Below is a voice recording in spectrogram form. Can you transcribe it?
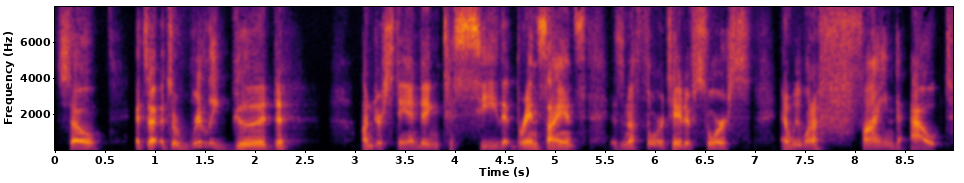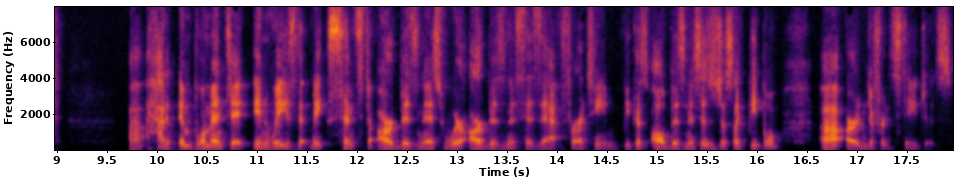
So, it's a it's a really good understanding to see that brand science is an authoritative source and we want to find out uh, how to implement it in ways that make sense to our business where our business is at for our team because all businesses just like people uh, are in different stages.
